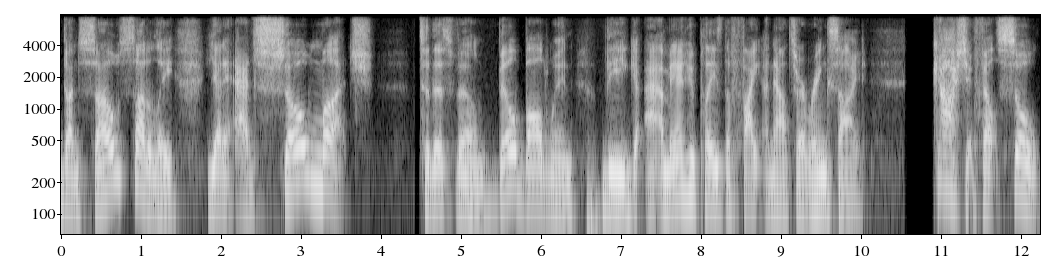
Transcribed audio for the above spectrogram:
done so subtly, yet it adds so much to this film. Bill Baldwin, the a man who plays the fight announcer at ringside. Gosh, it felt so.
